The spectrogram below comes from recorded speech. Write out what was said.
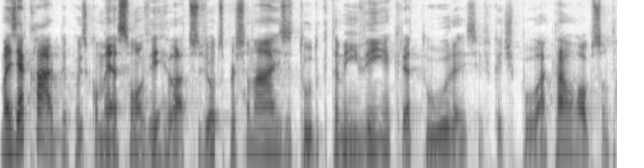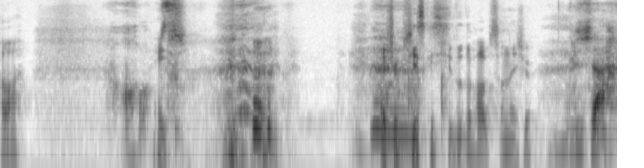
mas é claro, depois começam a ver relatos de outros personagens e tudo, que também vem a criatura, e você fica tipo, ah tá, o Robson tá lá. Robson. É isso. Achou que tinha esquecido do Robson, né, Ju? Já.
